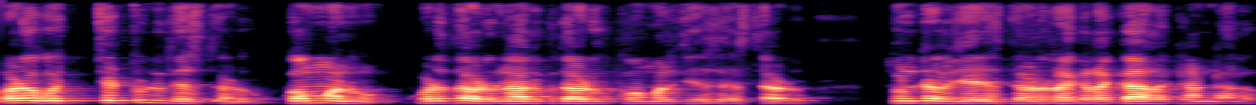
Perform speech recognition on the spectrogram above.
వాడు ఒక చెట్టును తెస్తాడు కొమ్మను కొడతాడు నరుకుతాడు కొమ్మలు చేసేస్తాడు తుంటలు చేస్తాడు రకరకాల ఖండాలు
